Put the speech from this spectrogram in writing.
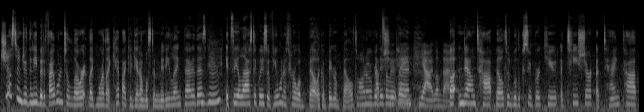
just under the knee. But if I wanted to lower it like more like hip, I could get almost a midi length out of this. Mm-hmm. It's the elastic waist. So if you want to throw a belt, like a bigger belt on over Absolutely. this, you can. Yeah, I love that. Button down top belted would look super cute. A t-shirt, a tank top.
